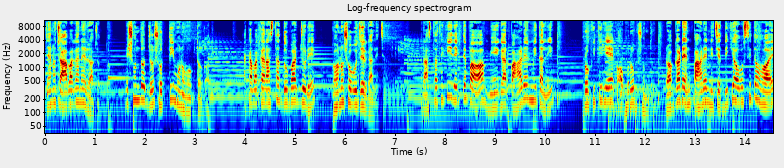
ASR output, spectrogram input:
যেন চা বাগানের রাজত্ব। এ সৌন্দর্য সত্যিই মনোমুগ্ধকর। আঁকাবাঁকা রাস্তার দুপার জুড়ে ঘন সবুজের গালিচা। রাস্তা থেকেই দেখতে পাওয়া মেঘ আর পাহাড়ের মিতালি প্রকৃতির এক অপরূপ সুন্দর। রক গার্ডেন পাহাড়ের নিচের দিকে অবস্থিত হয়,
